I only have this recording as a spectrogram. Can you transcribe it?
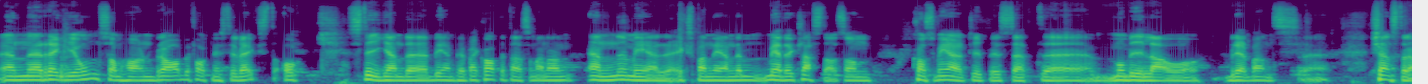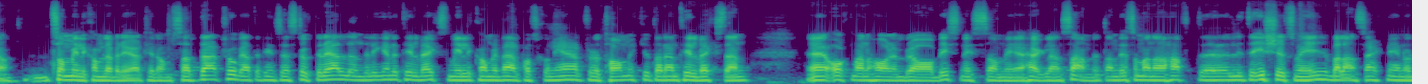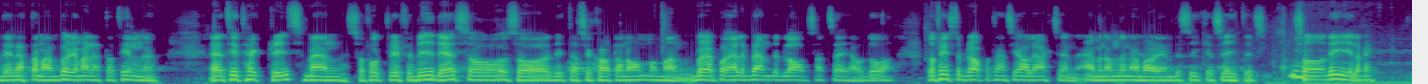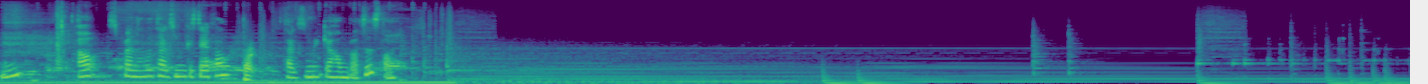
en region som har en bra befolkningstillväxt och stigande BNP per capita, så man har en ännu mer expanderande medelklass då, som konsumerar typiskt sett eh, mobila och bredbands eh, tjänster då, som Millicom levererar till dem. Så där tror vi att det finns en strukturell underliggande tillväxt. Millicom är välpositionerad för att ta mycket av den tillväxten. Eh, och man har en bra business som är höglönsam. Utan det som man har haft eh, lite issues med i balansräkningen och det rättar man, börjar man rätta till nu. Eh, till ett högt pris, men så fort vi är förbi det så, så ritas ju kartan om och man börjar på, eller vänder blad så att säga. Och då, då finns det bra potential i aktien, även om den har varit en besvikelse hittills. Mm. Så det gillar vi. Mm. Ja, spännande. Tack så mycket, Stefan. Tack. Tack så mycket. Ha en bra tisdag.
